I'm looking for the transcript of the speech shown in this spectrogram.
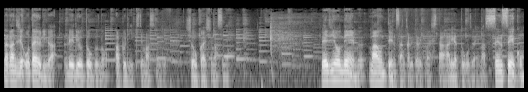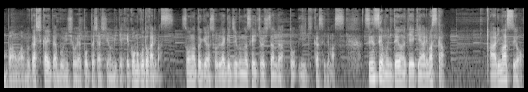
な感じでお便りがレディオトークのアプリに来てますので紹介しますね。レディオネームマウンテンさんから頂きました。ありがとうございます。先生こんばんは。昔書いた文章や撮った写真を見てへこむことがあります。そんな時はそれだけ自分が成長したんだと言い聞かせてます。先生も似たような経験ありますか？ありますよ。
